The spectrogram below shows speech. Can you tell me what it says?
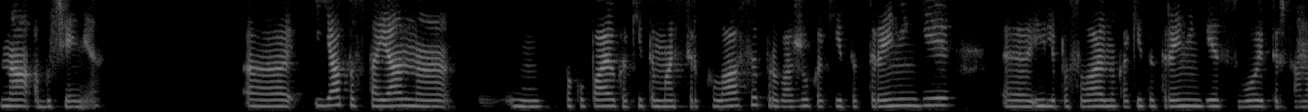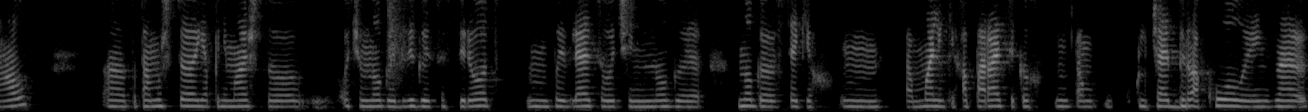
на обучение. А, я постоянно покупаю какие-то мастер-классы, провожу какие-то тренинги э, или посылаю на какие-то тренинги свой персонал, потому что я понимаю, что очень многое двигается вперед, появляется очень много, много всяких там маленьких аппаратиках, там, включая драколы, я не знаю,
